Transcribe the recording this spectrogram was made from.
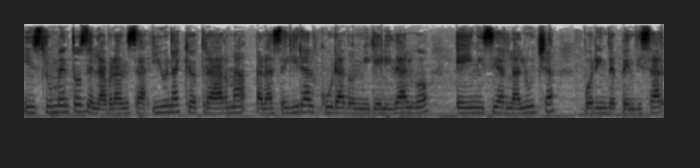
instrumentos de labranza y una que otra arma para seguir al cura don Miguel Hidalgo e iniciar la lucha por independizar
